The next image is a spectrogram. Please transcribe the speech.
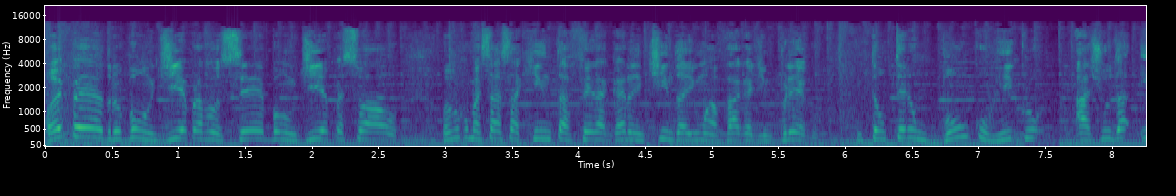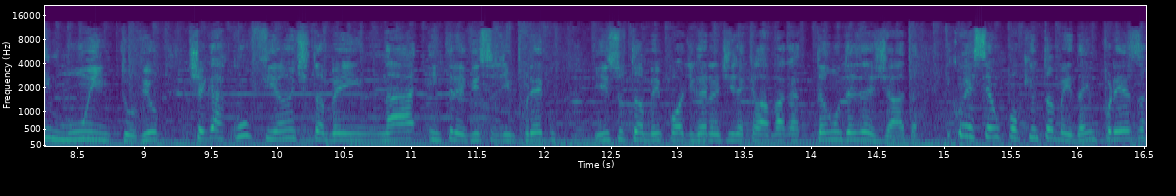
Oi Pedro, bom dia para você, bom dia pessoal. Vamos começar essa quinta-feira garantindo aí uma vaga de emprego. Então ter um bom currículo ajuda e muito, viu? Chegar confiante também na entrevista de emprego, isso também pode garantir aquela vaga tão desejada. E conhecer um pouquinho também da empresa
